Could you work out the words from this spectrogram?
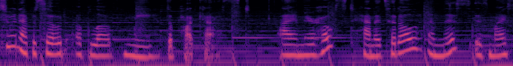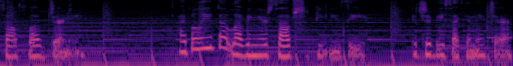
to an episode of Love Me, the podcast. I am your host, Hannah Tittle, and this is my self love journey. I believe that loving yourself should be easy, it should be second nature,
